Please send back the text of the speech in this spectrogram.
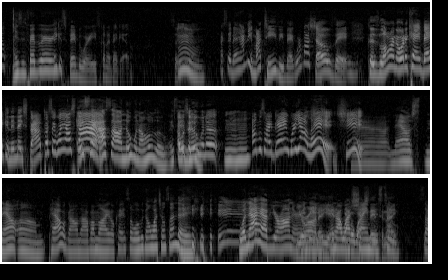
out. Is it February? I think it's February. It's coming back out. So yeah. I said, Dang, I need my TV back. Where my shows at? Cause Law and Order came back and then they stopped. I said, Where y'all It said I saw a new one on Hulu. It said Oh, it's a new one up. Mm-hmm. I was like, Dang, where y'all at? Shit. Uh, now, now, um, power gone off. I'm like, okay, so what we gonna watch on Sunday? well, now I have Your Honor. Your and then- Honor, yeah. And I watch watch Shameless too. So,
